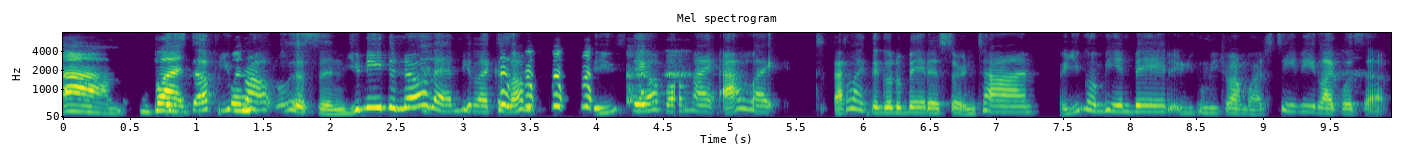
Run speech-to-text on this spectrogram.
Um, but the stuff you when... probably listen, you need to know that. Be like, cause I'm you stay up all night? I like I like to go to bed at a certain time. Are you gonna be in bed? Are you gonna be trying to watch TV? Like, what's up?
